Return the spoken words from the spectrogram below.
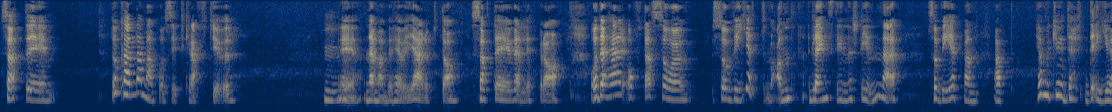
Så att eh, då kallar man på sitt kraftdjur Mm. eh, när man behöver hjälp. Då. Så att det är väldigt bra. Och det här ofta så, så vet man längst innerst inne så vet man att ja men gud, det, det är ju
